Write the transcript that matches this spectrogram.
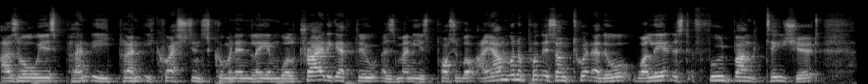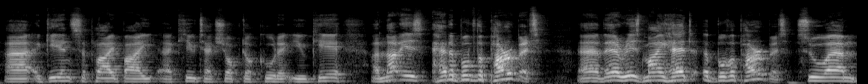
as always, plenty, plenty questions coming in, Liam. We'll try to get through as many as possible. I am going to put this on Twitter though. Our latest food bank T-shirt, uh, again supplied by uh, qtechshop.co.uk, and that is head above the parapet. Uh, there is my head above a parapet. So um,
